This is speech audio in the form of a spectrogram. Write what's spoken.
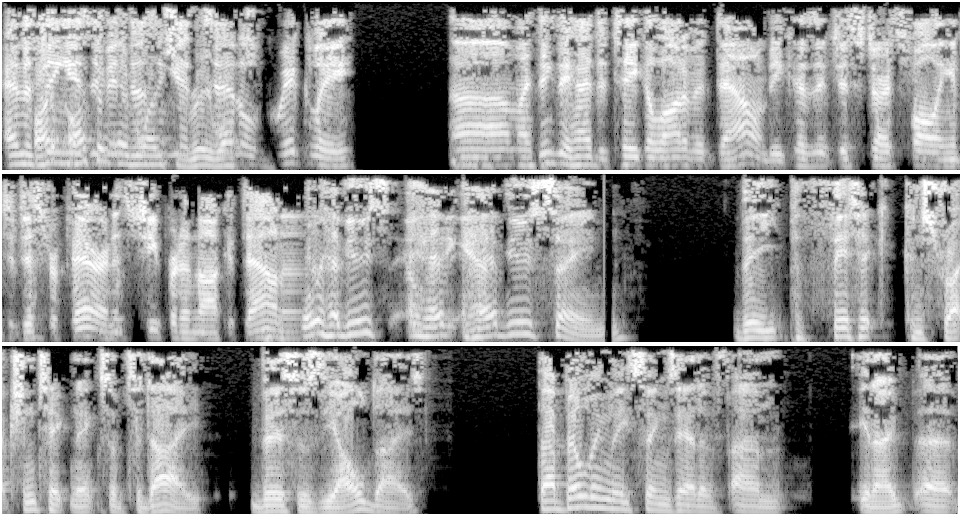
And the thing I is, if it doesn't get rewatch. settled quickly, um, I think they had to take a lot of it down because it just starts falling into disrepair, and it's cheaper to knock it down. Well, have you s- Build it have, have you seen the pathetic construction techniques of today versus the old days? They're building these things out of um, you know uh,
